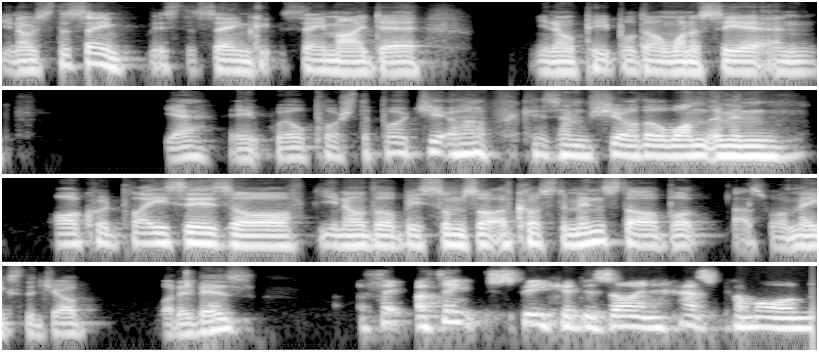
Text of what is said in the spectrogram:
You know, it's the same. It's the same same idea. You know, people don't want to see it, and yeah, it will push the budget up because I'm sure they'll want them in awkward places or you know there'll be some sort of custom install but that's what makes the job what it is I think I think speaker design has come on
